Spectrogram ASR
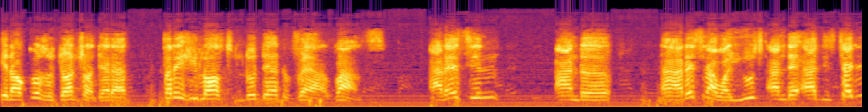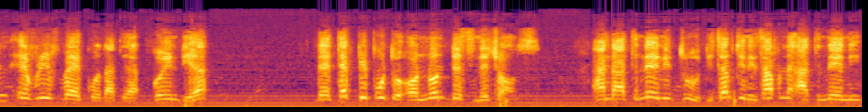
in Okozo Junction, there are three healers loaded vans arresting and uh, arresting our youth, and they are discharging every vehicle that they are going there. They take people to unknown destinations. And at Neni too, the same thing is happening at Neni.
